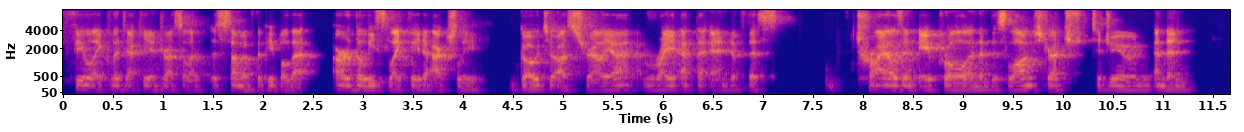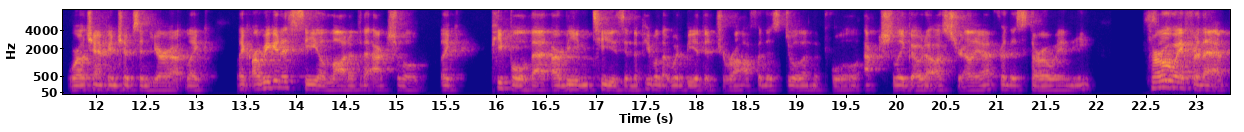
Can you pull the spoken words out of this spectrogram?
feel like Ledecky and Dressel are some of the people that are the least likely to actually go to Australia right at the end of this trials in April and then this long stretch to June and then world championships in Europe. Like like are we going to see a lot of the actual like people that are being teased and the people that would be at the draw for this duel in the pool actually go to Australia for this throwaway meet throwaway for them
